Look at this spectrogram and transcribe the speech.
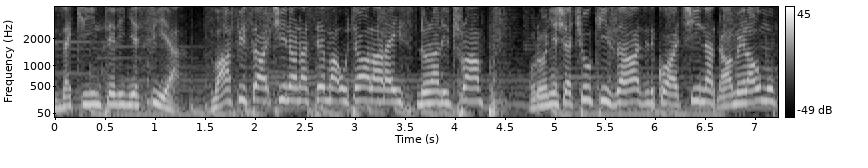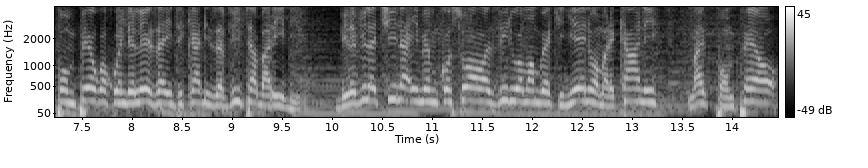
za kiintelijensia. Maafisa wa China wanasema utawala wa Rais Donald Trump unaonyesha chuki za wazi kwa Wachina na wamelaumu Pompeo kwa kuendeleza itikadi za vita baridi. Vilevile, China imemkosoa waziri wa mambo ya kigeni wa Marekani Mike Pompeo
